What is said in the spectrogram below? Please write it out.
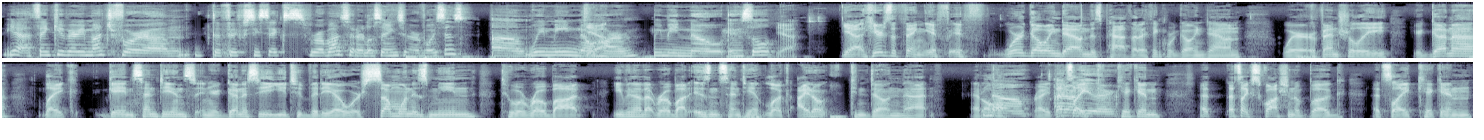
yeah. Thank you very much for um, the 56 robots that are listening to our voices. Um, we mean no Yeah. harm. We mean no insult. Yeah. Yeah, here's the thing. If if we're going down this path that I think we're going down where eventually you're gonna like gain sentience and you're gonna see a YouTube video where someone is mean to a robot even though that robot isn't sentient. Look, I don't condone that at all. No, right? That's like either. kicking that that's like squashing a bug. That's like kicking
